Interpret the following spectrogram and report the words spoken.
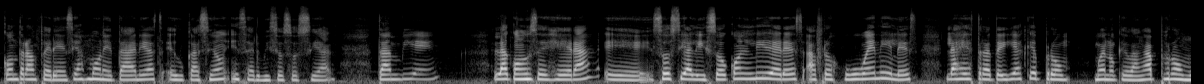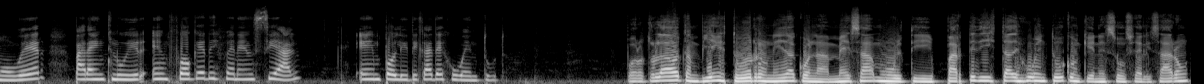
con transferencias monetarias, educación y servicio social. También la consejera eh, socializó con líderes afrojuveniles las estrategias que, que van a promover para incluir enfoque diferencial en políticas de juventud. Por otro lado, también estuvo reunida con la mesa multipartidista de juventud con quienes socializaron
